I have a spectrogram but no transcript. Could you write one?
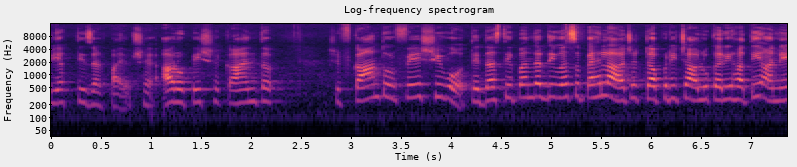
વ્યક્તિ ઝડપાયો છે. આરોપી શ્રીકાંત શિવકાંત ઉર્ફે શિવો તે દસથી પંદર દિવસ પહેલાં જ ટપરી ચાલુ કરી હતી અને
